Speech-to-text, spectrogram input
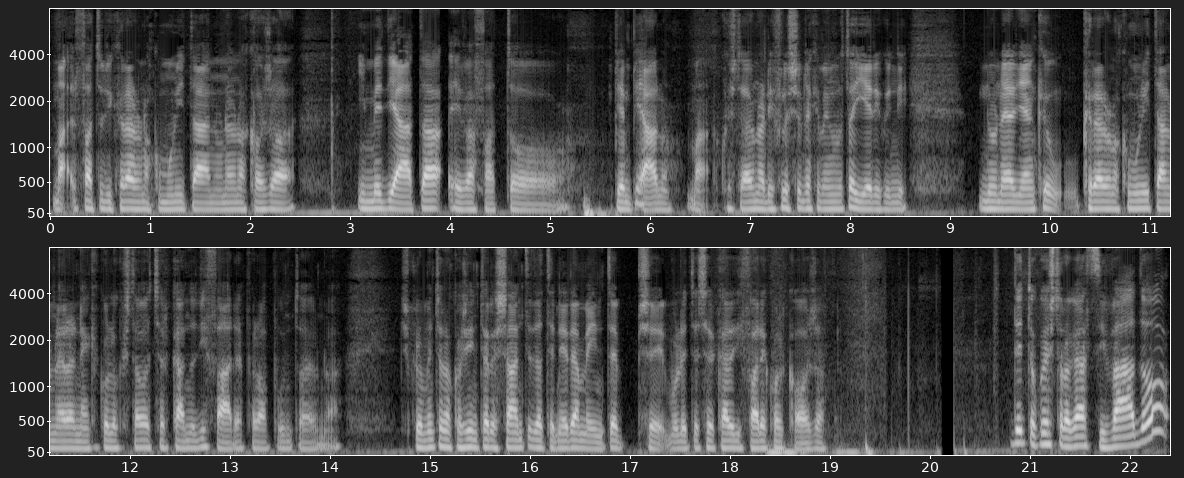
Ma il fatto di creare una comunità non è una cosa immediata e va fatto pian piano. Ma questa è una riflessione che mi è venuta ieri, quindi non era neanche creare una comunità, non era neanche quello che stavo cercando di fare, però appunto è una, sicuramente una cosa interessante da tenere a mente se volete cercare di fare qualcosa. Detto questo ragazzi vado,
